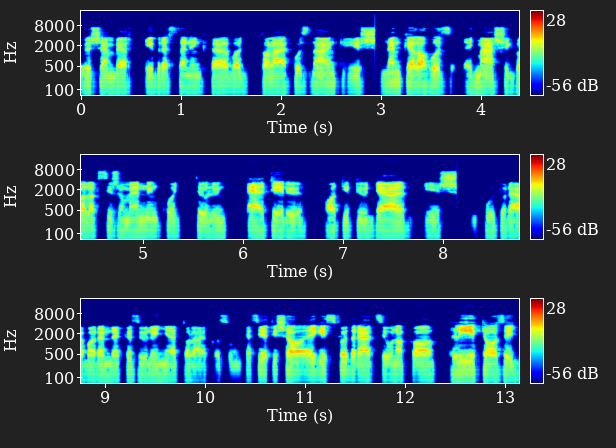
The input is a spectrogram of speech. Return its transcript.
ősembert ébresztenénk fel, vagy találkoznánk, és nem kell ahhoz egy másik galaxisra mennünk, hogy tőlünk eltérő attitűddel és kultúrával rendelkező lényel találkozunk. Ezért is az egész föderációnak a léte az egy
